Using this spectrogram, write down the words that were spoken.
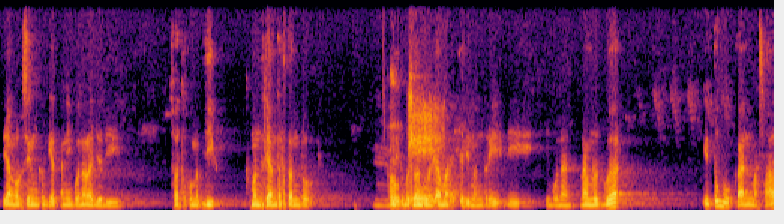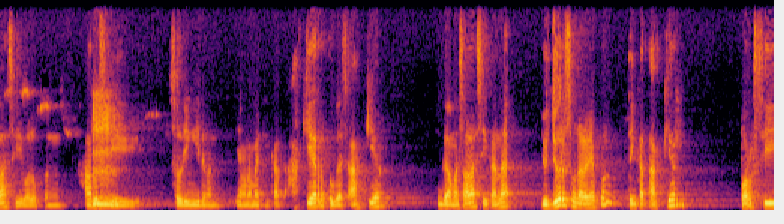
ya ngurusin kegiatan himpunan lah jadi suatu kemen- di kementerian tertentu. Jadi Oke. kebetulan gue diamanai jadi menteri di himpunan. Nah menurut gue itu bukan masalah sih walaupun harus Hmm. diselingi dengan yang namanya tingkat akhir, tugas akhir. Nggak masalah sih karena jujur sebenarnya pun tingkat akhir porsi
